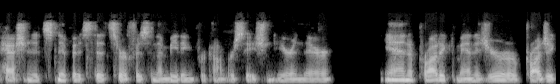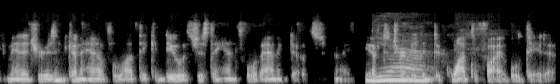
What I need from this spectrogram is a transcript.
passionate snippets that surface in a meeting for conversation here and there. And a product manager or project manager isn't going to have a lot they can do with just a handful of anecdotes. Right? You have yeah. to turn it into quantifiable data.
